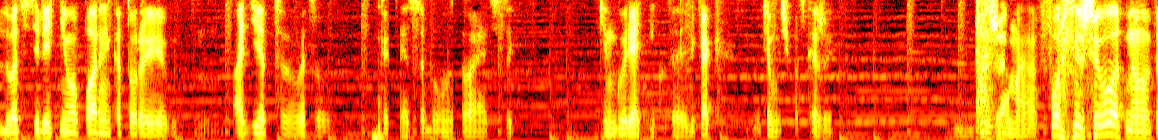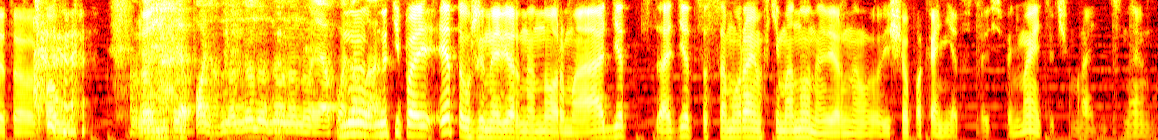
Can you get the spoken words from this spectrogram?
20-летнего парня, который одет в эту, как я забыл, называется, кенгурятник, или как, Тёмыч, подскажи. Пижама в форме животного вот этого. Ну, я понял. Ну, ну, ну, ну, ну, ну, я понял, Ну, да. ну, типа, это уже, наверное, норма, а одет, одеться самураем в кимоно, наверное, еще пока нет. То есть, понимаете, в чем разница, наверное?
